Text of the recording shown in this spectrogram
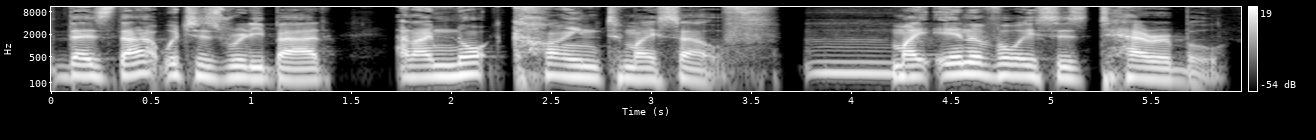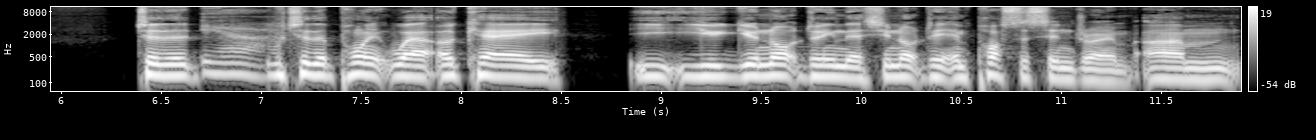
there's that, which is really bad. And I'm not kind to myself. My inner voice is terrible to the. Yeah. to the point where okay, you, you you're not doing this. You're not doing imposter syndrome. Um,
